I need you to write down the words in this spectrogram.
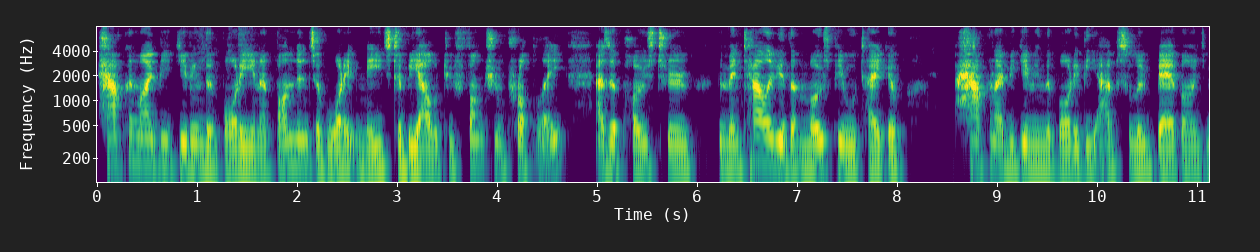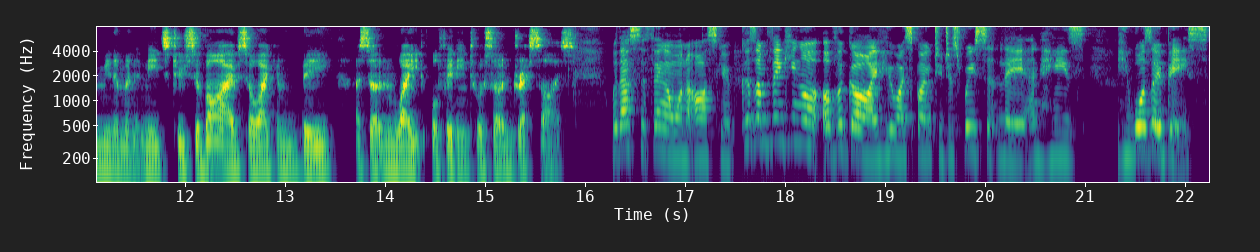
how can I be giving the body an abundance of what it needs to be able to function properly, as opposed to the mentality that most people take of how can I be giving the body the absolute bare bones minimum it needs to survive so I can be a certain weight or fit into a certain dress size. Well, that's the thing I want to ask you because I'm thinking of, of, a guy who I spoke to just recently, and he's he was obese,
